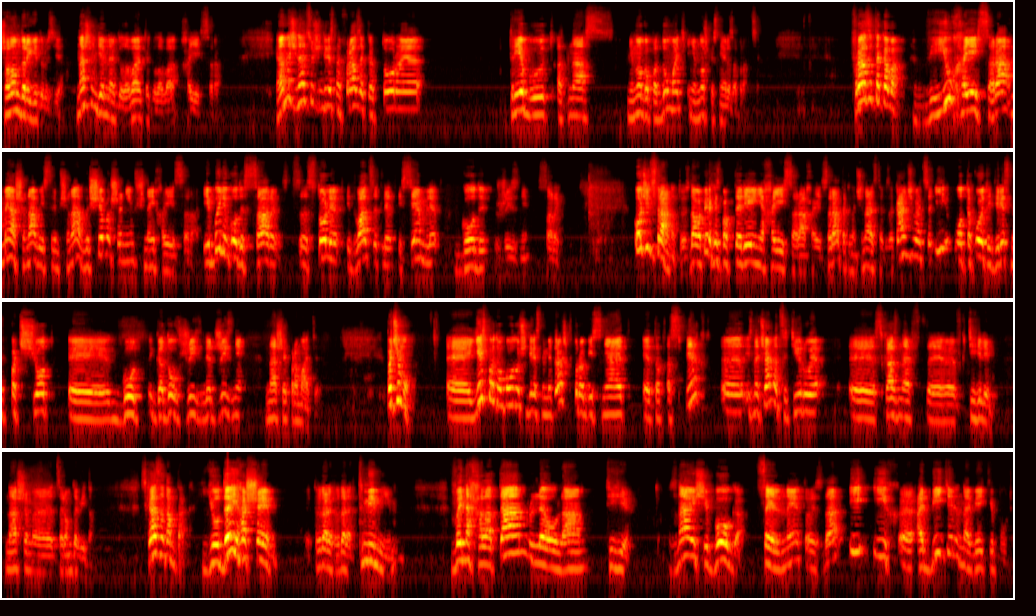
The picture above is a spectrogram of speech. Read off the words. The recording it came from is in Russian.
Шалом, дорогие друзья. Наша недельная глава – это глава Хаей Сара. И она начинается с очень интересной фразы, которая требует от нас немного подумать и немножко с ней разобраться. Фраза такова. Вию хаей сара меашана висримшана вешева шаним шней хаей сара. И были годы Сары, 100 лет, и 20 лет, и 7 лет, годы жизни Сары. Очень странно. То есть, да, во-первых, есть повторение хаей сара, хаей сара, так начинается, так заканчивается. И вот такой вот интересный подсчет э, год, годов жизни, лет жизни нашей проматери. Почему? Э, есть по этому поводу очень интересный мидраж, который объясняет этот аспект, э, изначально цитируя э, сказанное в, э, в Ктигелим нашим э, царем Давидом. Сказано там так. Юдей Хашем, и так далее, и так далее, тмимим, венахалатам леолам тигир. Знающий Бога цельные, то есть, да, и их э, обитель навеки будет.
